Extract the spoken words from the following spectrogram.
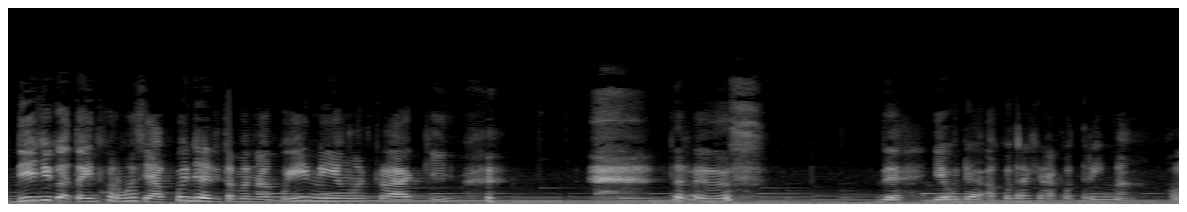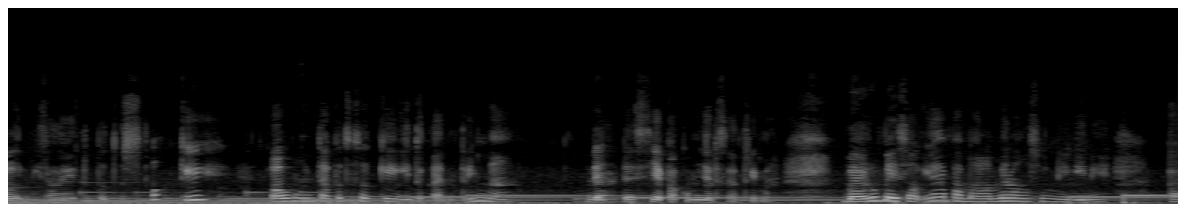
Dia juga tahu informasi aku dari teman aku ini yang laki-laki terus dah ya udah aku terakhir aku terima kalau misalnya itu putus. Oke okay. kau minta putus oke okay, gitu kan terima. Udah udah siap aku menjelaskan terima. Baru besoknya apa malamnya langsung di gini e,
